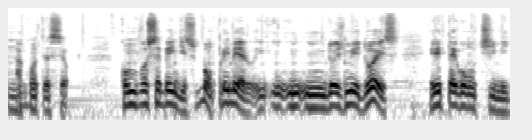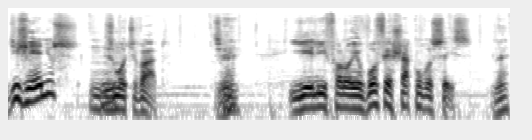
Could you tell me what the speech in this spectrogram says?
uhum. aconteceu. Como você bem disse. Bom, primeiro, em, em 2002, ele pegou um time de gênios uhum. desmotivado. Né? E ele falou: Eu vou fechar com vocês. Né?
